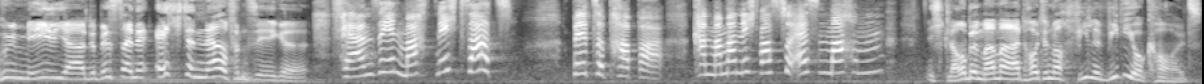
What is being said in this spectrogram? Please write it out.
Oh, Hymelia, du bist eine echte Nervensäge. Fernsehen macht nicht satt. Bitte, Papa, kann Mama nicht was zu essen machen? Ich glaube, Mama hat heute noch viele Videocalls.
